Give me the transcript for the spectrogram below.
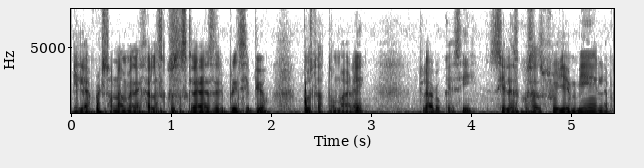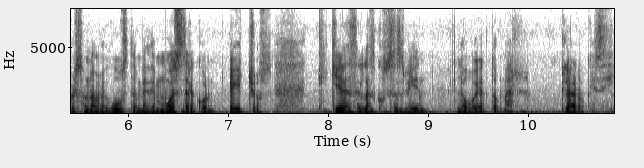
y la persona me deja las cosas claras desde el principio, pues la tomaré. Claro que sí. Si las cosas fluyen bien, la persona me gusta, me demuestra con hechos que quiere hacer las cosas bien, la voy a tomar. Claro que sí.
